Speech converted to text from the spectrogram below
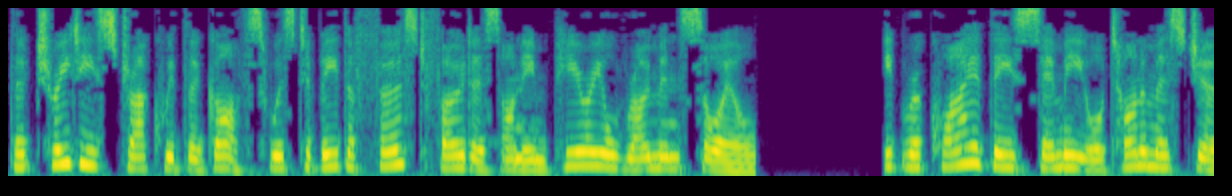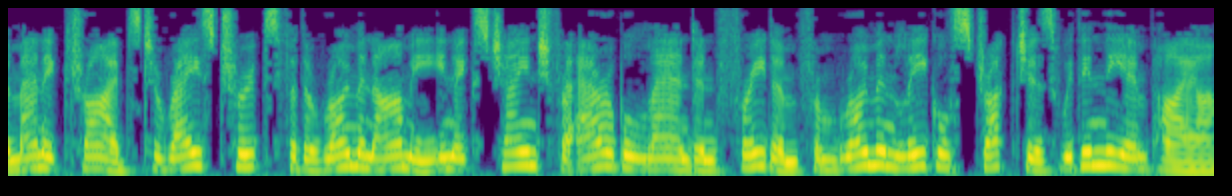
The treaty struck with the Goths was to be the first foedus on imperial Roman soil. It required these semi-autonomous Germanic tribes to raise troops for the Roman army in exchange for arable land and freedom from Roman legal structures within the empire.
